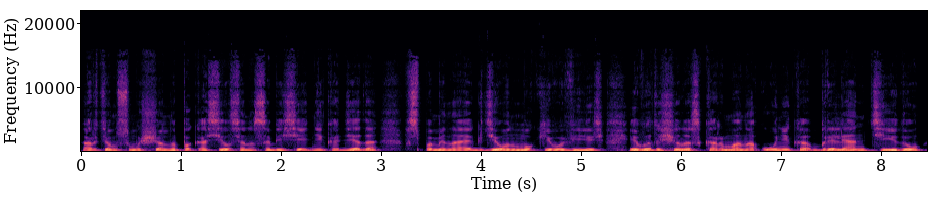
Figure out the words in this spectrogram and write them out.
Артем смущенно покосился на собеседника деда, вспоминая, где он мог его видеть, и вытащил из кармана уника бриллиантиду,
